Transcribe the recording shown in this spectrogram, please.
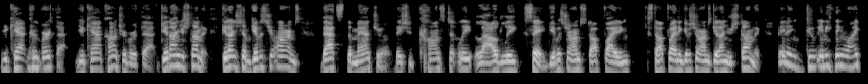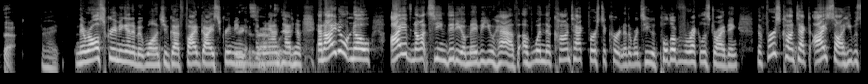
You can't convert that. You can't controvert that. Get on your stomach. Get on your stomach. Give us your arms. That's the mantra they should constantly, loudly say. Give us your arms. Stop fighting. Stop fighting. Give us your arms. Get on your stomach. They didn't do anything like that. All right. And they were all screaming at him at once. You've got five guys screaming exactly. commands at him. And I don't know, I have not seen video, maybe you have, of when the contact first occurred. In other words, he was pulled over for reckless driving. The first contact I saw, he was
